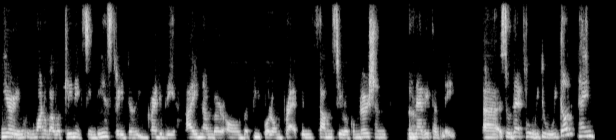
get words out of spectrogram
here in, in, one of our clinics in Dean Street, an incredibly high number of people on PrEP and some seroconversion yeah. inevitably. Uh, so that's what we do. We don't tend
